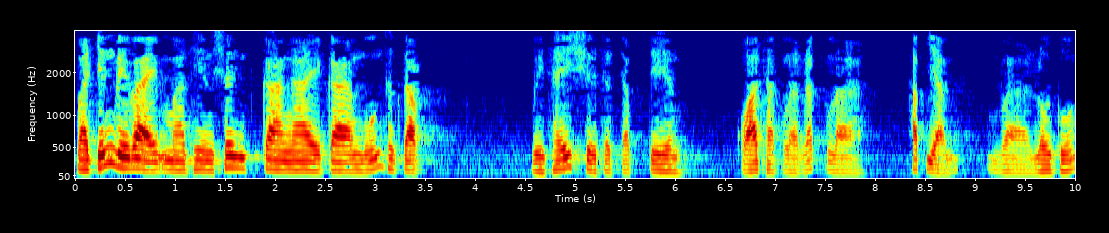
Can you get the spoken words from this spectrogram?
Và chính vì vậy mà thiền sinh càng ngày càng muốn thực tập, vì thấy sự thực tập thiền quả thật là rất là hấp dẫn và lôi cuốn.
